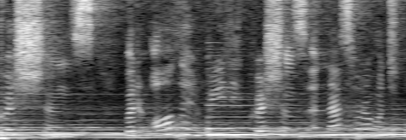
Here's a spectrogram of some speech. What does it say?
Christians, but are they really Christians? And that's what I want to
